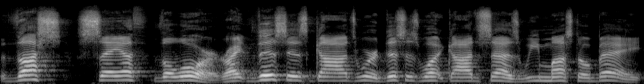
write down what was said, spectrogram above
thus saith the Lord, right? This is God's word. This is what God says. We must obey.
